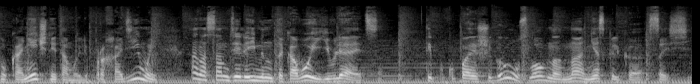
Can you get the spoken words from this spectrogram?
ну, конечной там или проходимой, а на самом деле именно таковой и является. Ты покупаешь игру условно на несколько сессий.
